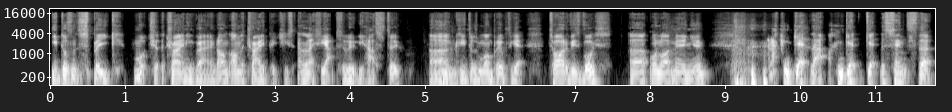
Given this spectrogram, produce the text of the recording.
he doesn't speak much at the training ground on, on the training pitches unless he absolutely has to because uh, mm. he doesn't want people to get tired of his voice. Uh, unlike me and you, and I can get that. I can get get the sense that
